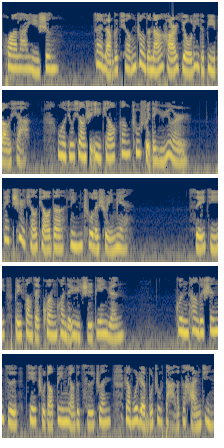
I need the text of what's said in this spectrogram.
哗啦一声，在两个强壮的男孩有力的臂膀下，我就像是一条刚出水的鱼儿，被赤条条的拎出了水面，随即被放在宽宽的浴池边缘。滚烫的身子接触到冰凉的瓷砖，让我忍不住打了个寒噤。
